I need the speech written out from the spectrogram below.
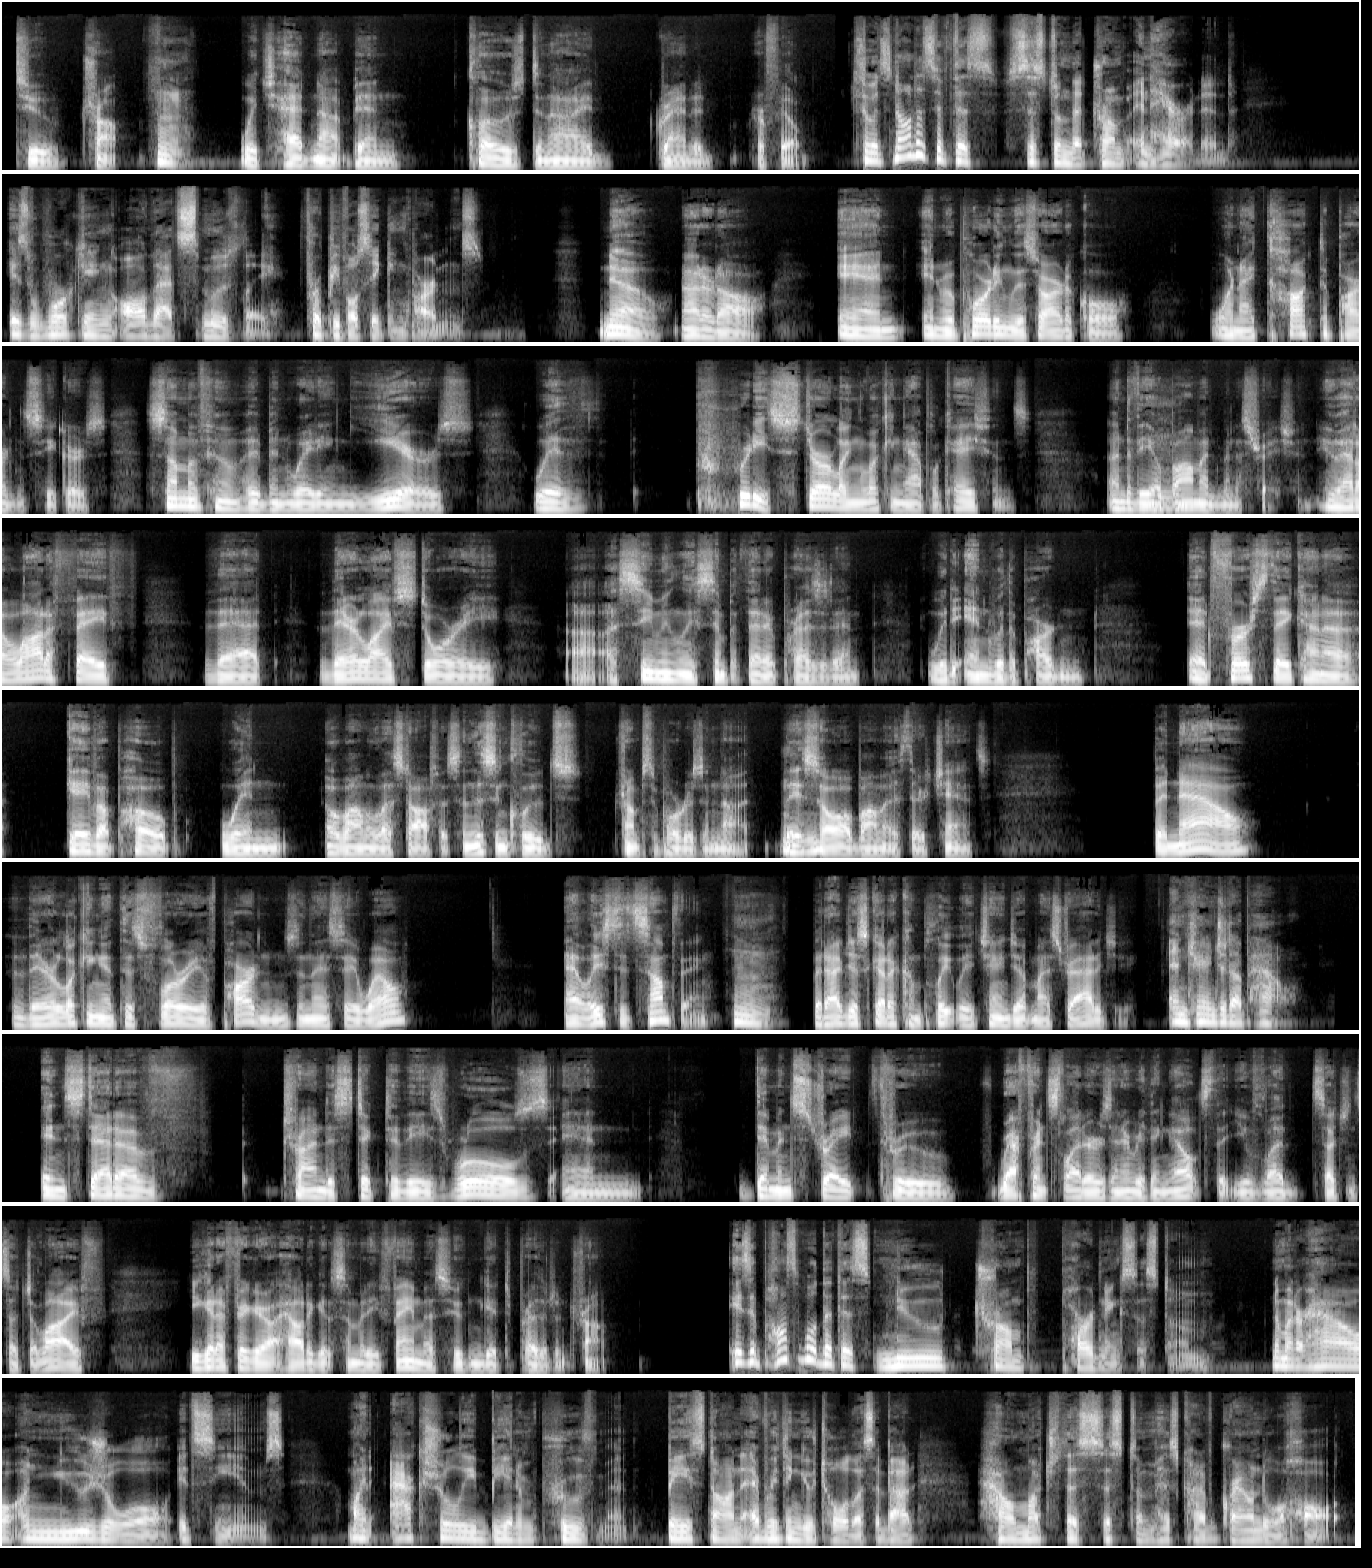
to Trump, Hmm. which had not been closed, denied, granted, or filled. So it's not as if this system that Trump inherited is working all that smoothly for people seeking pardons. No, not at all. And in reporting this article, when I talked to pardon seekers, some of whom had been waiting years with pretty sterling looking applications under the Obama administration, who had a lot of faith that their life story, uh, a seemingly sympathetic president, would end with a pardon. At first, they kind of gave up hope when Obama left office, and this includes Trump supporters and not. They Mhm. saw Obama as their chance. But now they're looking at this flurry of pardons and they say, well, at least it's something. Hmm. But I've just got to completely change up my strategy. And change it up how? Instead of trying to stick to these rules and demonstrate through reference letters and everything else that you've led such and such a life, you got to figure out how to get somebody famous who can get to President Trump. Is it possible that this new Trump pardoning system, no matter how unusual it seems, might actually be an improvement based on everything you've told us about how much this system has kind of ground to a halt?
